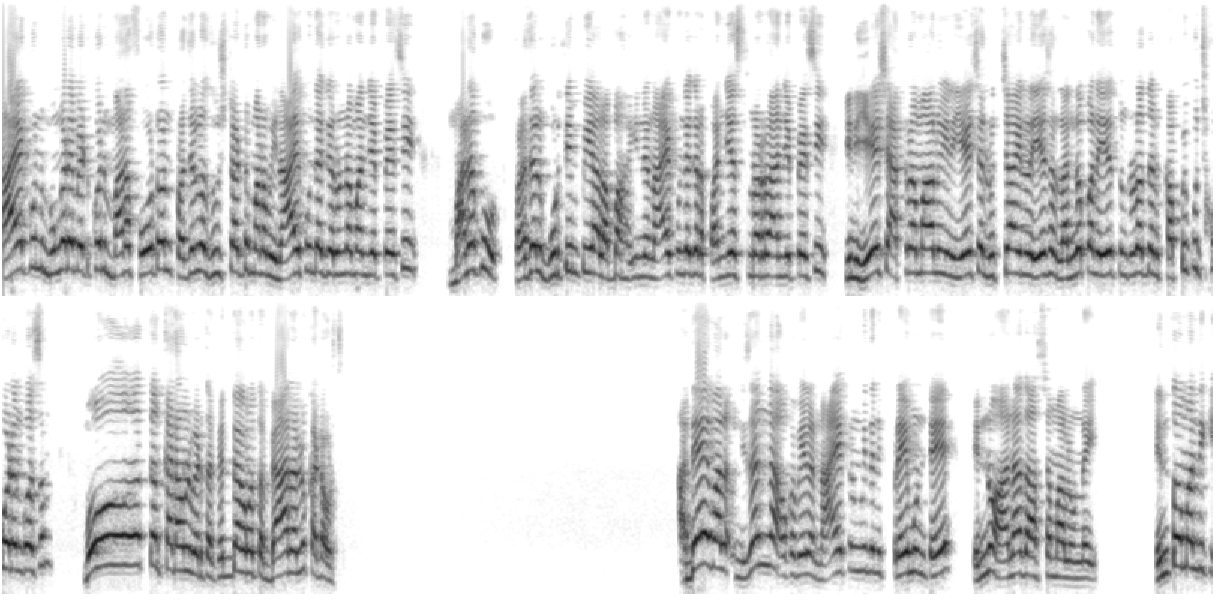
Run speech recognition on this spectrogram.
నాయకుని ముంగడ పెట్టుకొని మన ఫోటోని ప్రజల్లో చూసినట్టు మనం ఈ నాయకుని దగ్గర ఉన్నామని చెప్పేసి మనకు ప్రజలు గుర్తింపు ఇవ్వాలి అబ్బా ఈయన నాయకుని దగ్గర పనిచేస్తున్నారా అని చెప్పేసి ఈయన ఏసే అక్రమాలు ఈయన ఏసే లుచ్చా ఈయన ఏసే లంగ పని ఏదైతే దాన్ని కప్పిపుచ్చుకోవడం కోసం మొత్తం కటౌన్లు పెడతారు. పెద్దగా మొత్తం బ్యానర్లు కటౌట్స్. అదే వాళ్ళ నిజంగా ఒకవేళ నాయకుని మీద నీకు ప్రేమ ఉంటే ఎన్నో అనాథాశ్రమాలు ఉన్నాయి. ఎంతో మందికి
